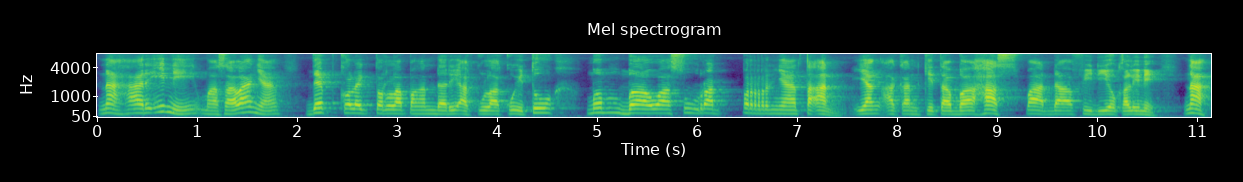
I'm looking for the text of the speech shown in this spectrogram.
Nah hari ini masalahnya debt kolektor lapangan dari Aku Laku itu membawa surat pernyataan yang akan kita bahas pada video kali ini. Nah,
